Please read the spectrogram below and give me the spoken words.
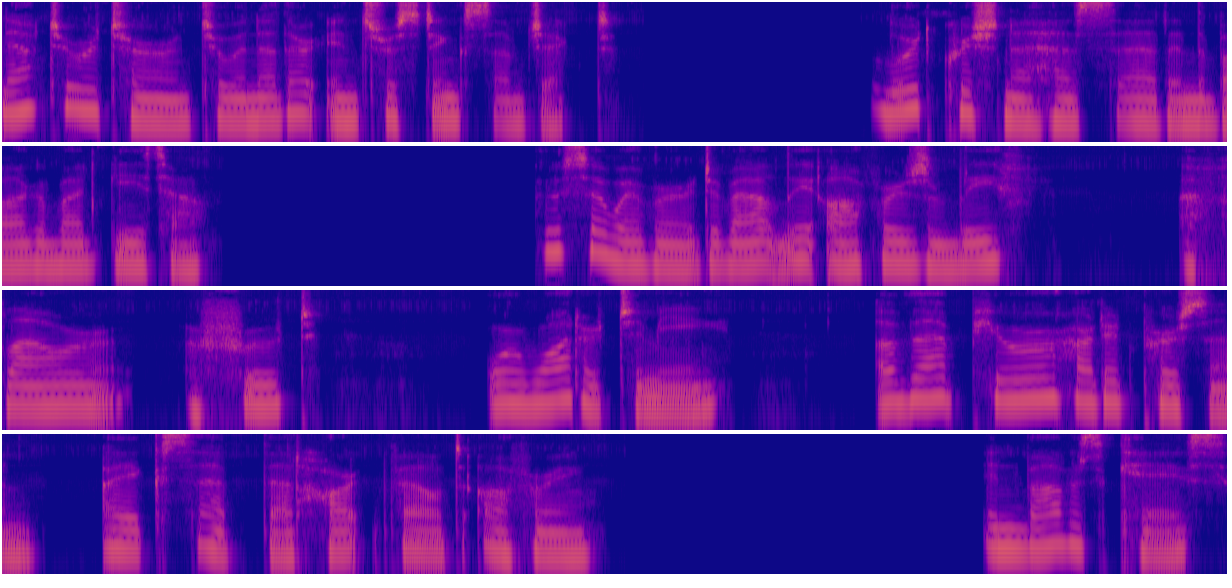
Now to return to another interesting subject. Lord Krishna has said in the Bhagavad Gita Whosoever devoutly offers a leaf, a flower, a fruit, or water to me, of that pure hearted person I accept that heartfelt offering. In Baba's case,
